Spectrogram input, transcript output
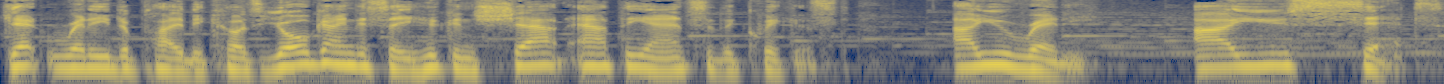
Get ready to play because you're going to see who can shout out the answer the quickest. Are you ready? Are you set?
